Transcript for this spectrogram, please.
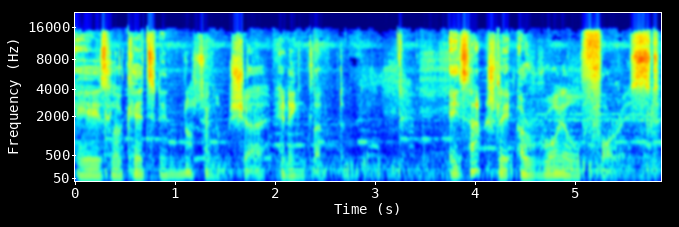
is located in Nottinghamshire in England. It's actually a royal forest.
